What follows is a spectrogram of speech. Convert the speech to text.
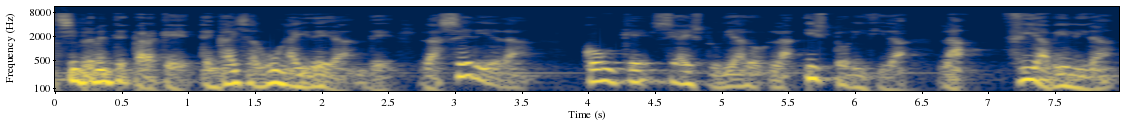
simplemente para que tengáis alguna idea de la seriedad con que se ha estudiado la historicidad, la fiabilidad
